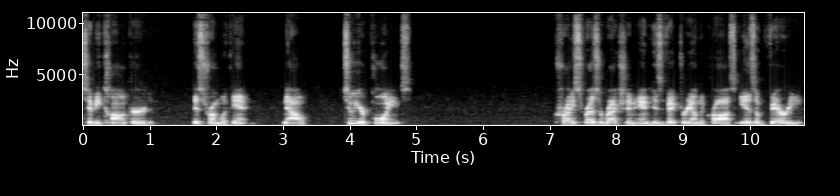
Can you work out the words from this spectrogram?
to be conquered is from within. Now, to your point, Christ's resurrection and his victory on the cross is a very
